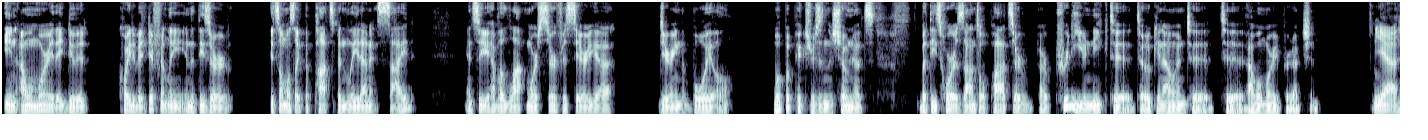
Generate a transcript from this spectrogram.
in Awamori, they do it quite a bit differently in that these are, it's almost like the pot's been laid on its side. And so you have a lot more surface area during the boil. We'll put pictures in the show notes but these horizontal pots are are pretty unique to to Okinawa and to to awamori production. Yeah,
